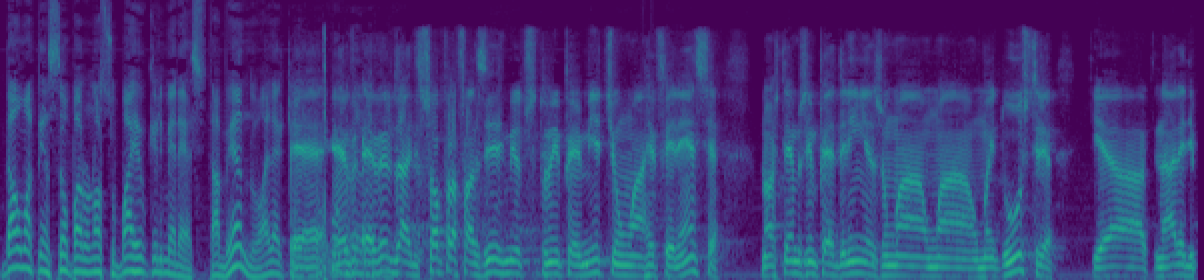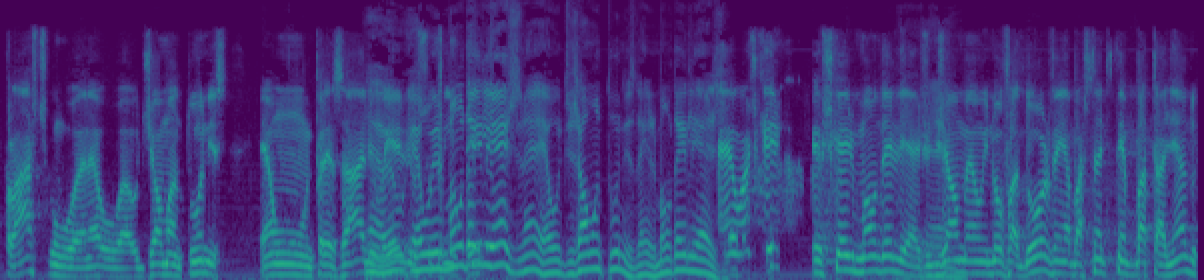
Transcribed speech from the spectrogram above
dá uma atenção para o nosso bairro que ele merece. Tá vendo? Olha aqui. É, é, é verdade. Só para fazer, Milton, se tu me permite uma referência, nós temos em Pedrinhas uma, uma, uma indústria que é a, na área de plástico, né, o, o Djalma Antunes é um empresário. É, ele, é o, irmão da Eliege, né? É o Djalma Antunes, né? Irmão da Eliege. É, eu acho que, eu acho que é irmão da Eliege. É. O Djalma é um inovador, vem há bastante tempo batalhando,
